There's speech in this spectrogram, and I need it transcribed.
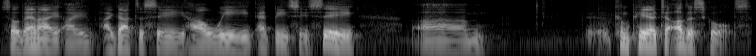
So then I, I, I got to see how we at BCC um, compared to other schools.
